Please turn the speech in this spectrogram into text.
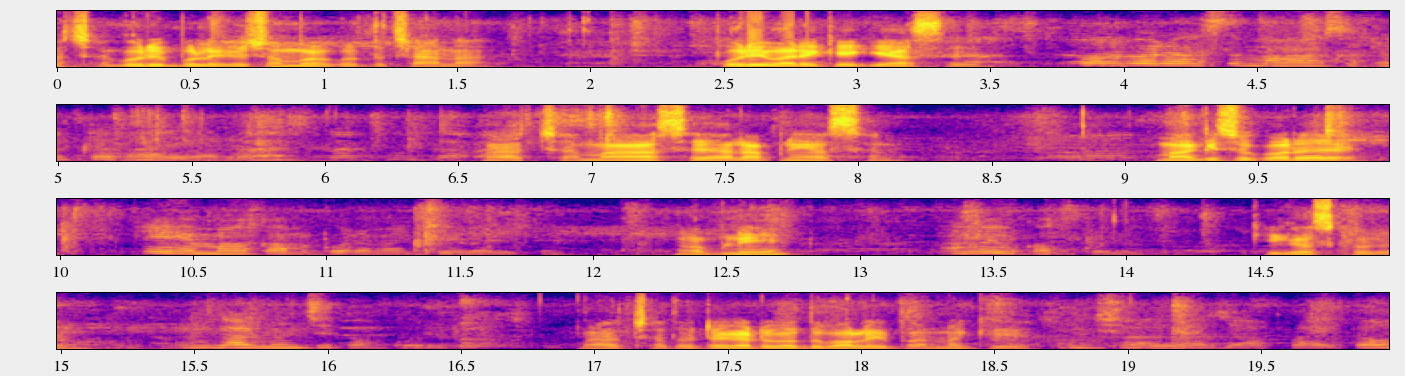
আচ্ছা গরিব বলে সম্পর্ক করতে চায় না। পরিবারে কে কে আছে? আছে মা ছোট একটা ভাই আর আচ্ছা মা আছে আর আপনি আছেন। মা কিছু করে? হ্যাঁ মা কাম করে মানুষের বাড়িতে। আপনি? আমিও কাম করি। কি কাজ করেন? আমি গার্মেন্টসে কাম করি। আচ্ছা তো টাকা টুকা তো ভালোই পান নাকি? ইনশাল্লাহ যা পাই তাও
